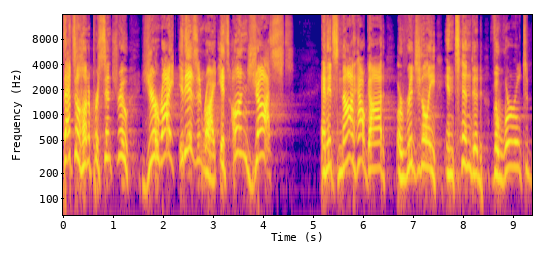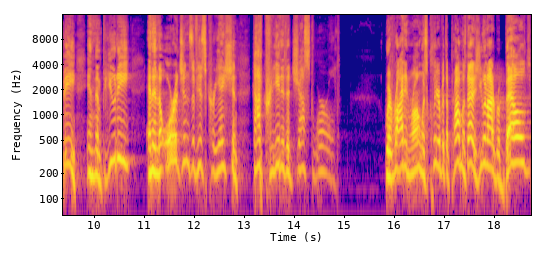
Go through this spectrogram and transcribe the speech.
that's 100% true. You're right. It isn't right. It's unjust. And it's not how God originally intended the world to be. In the beauty and in the origins of His creation, God created a just world where right and wrong was clear. But the problem with that is you and I rebelled.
